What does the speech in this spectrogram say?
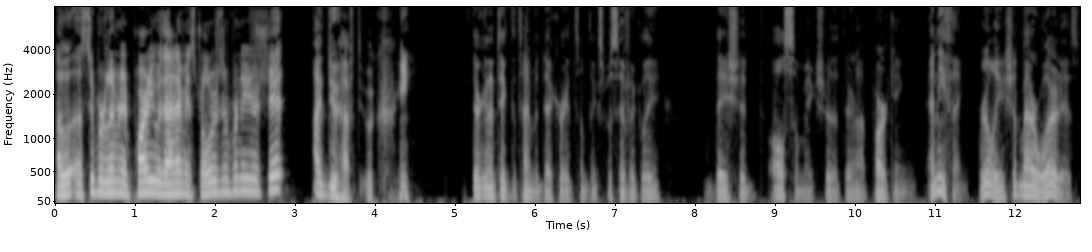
a, a super limited party without having strollers in front of your shit. I do have to agree. If they're going to take the time to decorate something specifically, they should also make sure that they're not parking anything. Really, shouldn't matter what it is,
